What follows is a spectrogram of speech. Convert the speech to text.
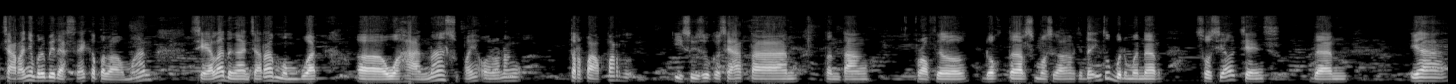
caranya berbeda. Saya kepelaman Sheila dengan cara membuat uh, wahana supaya orang-orang terpapar isu-isu kesehatan tentang profil dokter semua segala macam. Dan itu benar-benar social change. Dan ya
